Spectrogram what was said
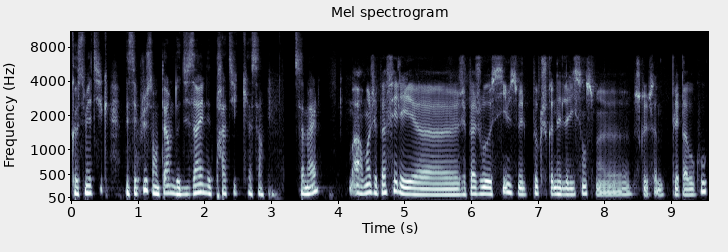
cosmétiques, mais c'est plus en termes de design et de pratique qu'il y a ça. Samuel Alors moi j'ai pas fait les, euh, j'ai pas joué aux Sims, mais le peu que je connais de la licence, me- parce que ça me plaît pas beaucoup.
